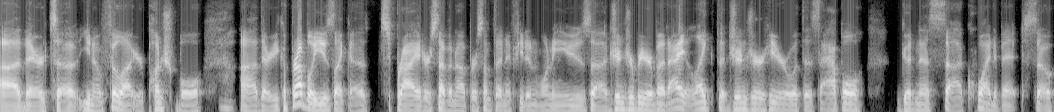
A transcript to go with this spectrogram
uh, there to you know fill out your punch bowl. Uh, there, you could probably use like a Sprite or Seven Up or something if you didn't want to use uh, ginger beer, but I like the ginger here with this apple goodness uh, quite a bit. So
